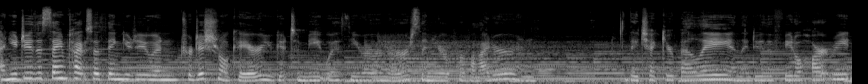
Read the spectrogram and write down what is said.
and you do the same types of thing you do in traditional care. You get to meet with your nurse and your provider, and they check your belly and they do the fetal heart rate.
